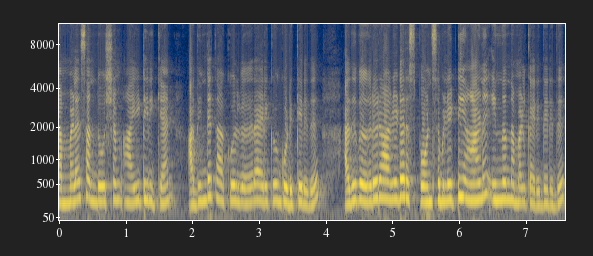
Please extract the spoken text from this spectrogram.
നമ്മളെ സന്തോഷം ആയിട്ടിരിക്കാൻ അതിന്റെ താക്കോൽ വേറെ ആർക്കും കൊടുക്കരുത്. അത് വേറൊരാളുടെ റെസ്പോൺസിബിലിറ്റി ആണ് എന്നും നമ്മൾ കരുതരുത്.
